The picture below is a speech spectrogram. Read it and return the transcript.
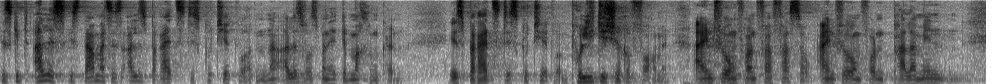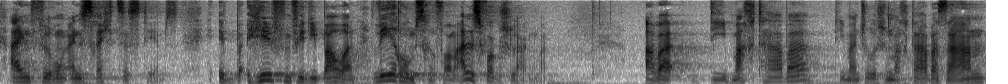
es gibt alles, ist damals ist alles bereits diskutiert worden, ne? alles, was man hätte machen können ist bereits diskutiert worden. Politische Reformen, Einführung von Verfassung, Einführung von Parlamenten, Einführung eines Rechtssystems, äh, Hilfen für die Bauern, Währungsreform, alles vorgeschlagen worden. Aber die Machthaber, die manchurischen Machthaber sahen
